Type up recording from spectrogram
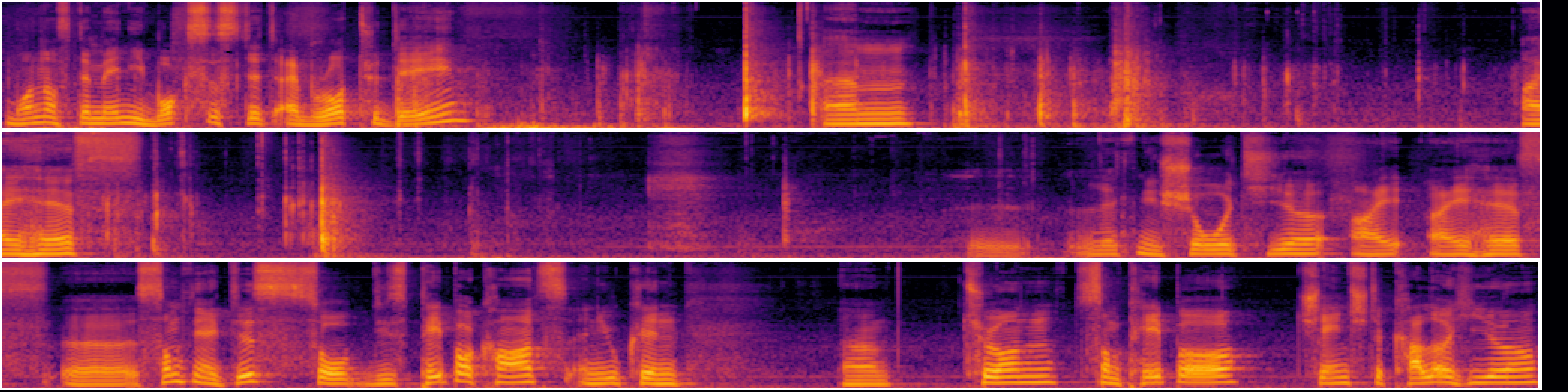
one of the many boxes that I brought today. Um, I have let me show it here. I, I have uh, something like this. So these paper cards and you can um, turn some paper, change the color here,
